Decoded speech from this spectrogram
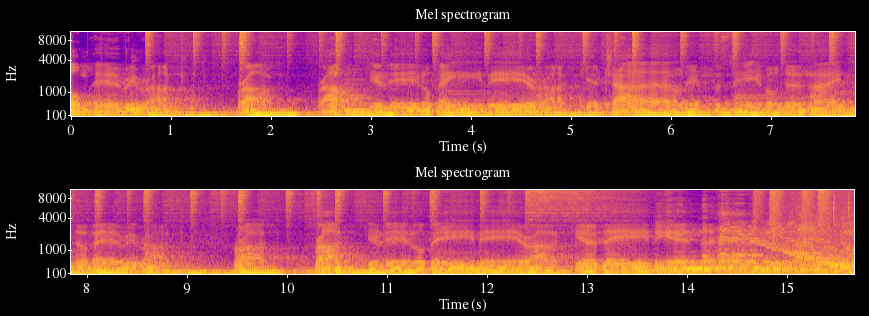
Oh, Mary, rock, rock, rock your little baby, rock your child in the stable tonight. So, Mary, rock, rock, rock your little baby, rock your baby in the heavenly light.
